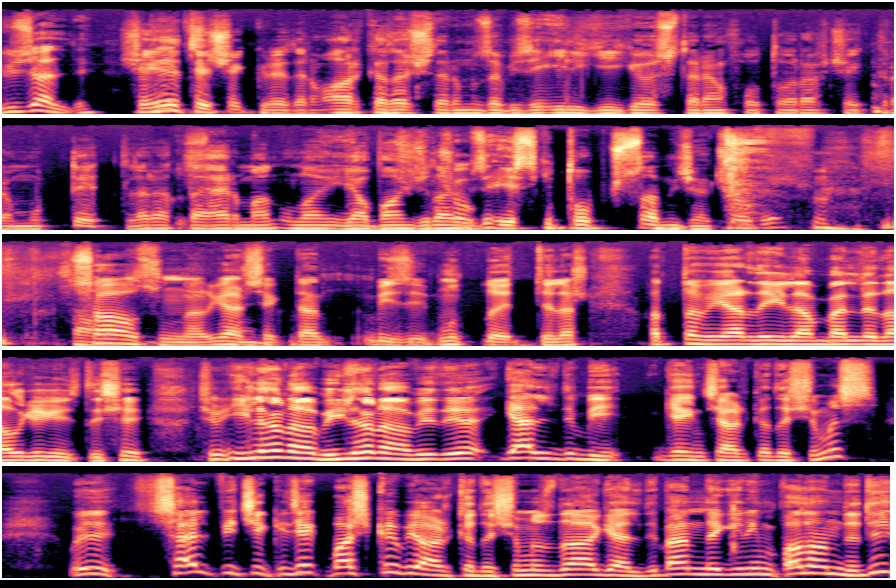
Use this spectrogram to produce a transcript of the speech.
güzeldi. Şeye Evet. teşekkür ederim. Arkadaşlarımıza bize ilgiyi gösteren, fotoğraf çektiren, mutlu ettiler. Hatta Erman ulan yabancılar Çok- bizi eski topçu sanacak. Sağ, olsunlar gerçekten bizi mutlu ettiler. Hatta bir yerde İlhan benimle dalga geçti. Şey, şimdi İlhan abi İlhan abi diye geldi bir genç arkadaşımız. Böyle selfie çekecek başka bir arkadaşımız daha geldi. Ben de gireyim falan dedi.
